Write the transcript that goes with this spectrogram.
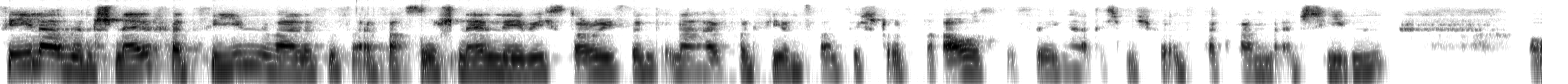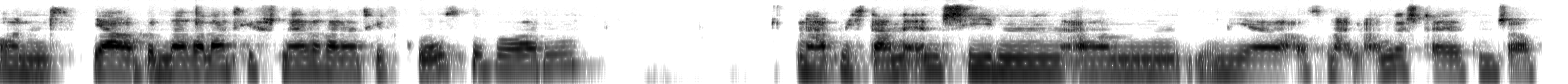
Fehler sind schnell verziehen, weil es ist einfach so schnelllebig. Stories sind innerhalb von 24 Stunden raus. Deswegen hatte ich mich für Instagram entschieden. Und ja, bin da relativ schnell, relativ groß geworden. und habe mich dann entschieden, ähm, mir aus meinem Angestelltenjob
